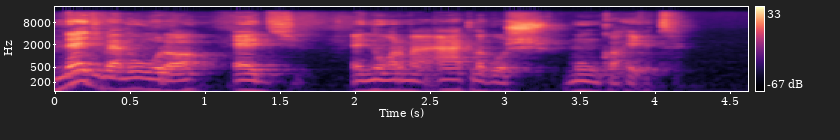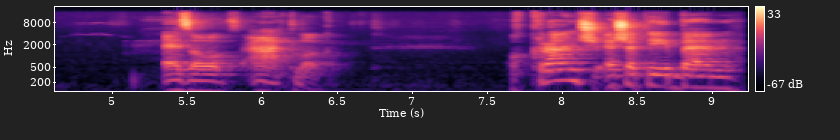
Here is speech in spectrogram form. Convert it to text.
Igen. 40 óra egy, egy normál, átlagos munkahét. Ez az átlag. A crunch esetében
